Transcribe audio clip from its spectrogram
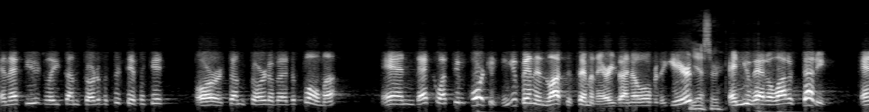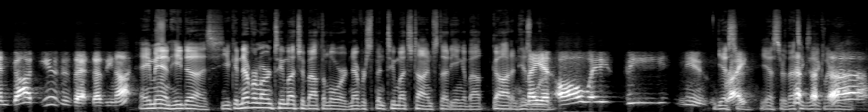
And that's usually some sort of a certificate or some sort of a diploma. And that's what's important. And you've been in lots of seminaries, I know, over the years, yes, sir. and you've had a lot of study. And God uses that, does He not? Amen. He does. You can never learn too much about the Lord, never spend too much time studying about God and His May Word. it always new. Yes, right? sir. Yes, sir. That's exactly right.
